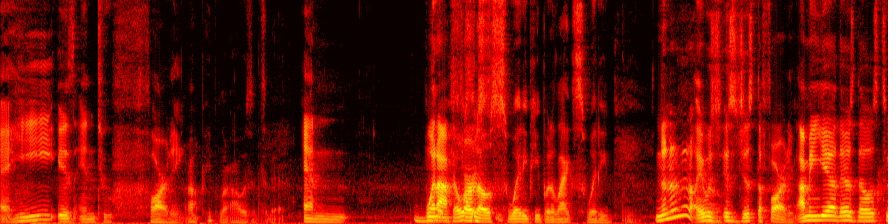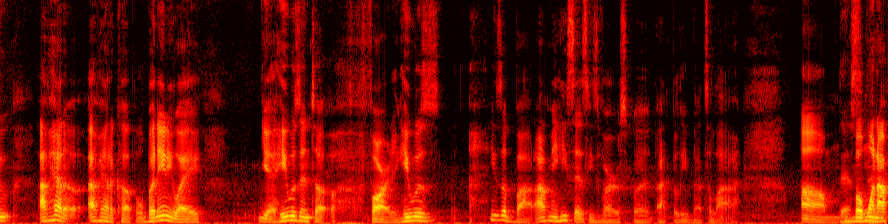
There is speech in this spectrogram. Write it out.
and he is into farting. Oh, people are always into that. And when I those first those sweaty people that like sweaty. No, no, no, no. It was it's just the farting. I mean, yeah, there's those two. I've had a I've had a couple, but anyway, yeah, he was into farting. He was he's a bot. I mean, he says he's verse, but I believe that's a lie. Um, That's but when I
